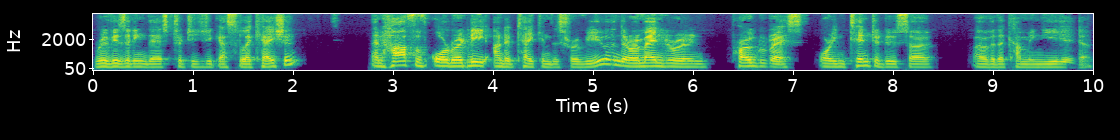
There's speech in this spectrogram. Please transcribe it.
revisiting their strategic asset allocation. And half have already undertaken this review, and the remainder are in progress or intend to do so over the coming year.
